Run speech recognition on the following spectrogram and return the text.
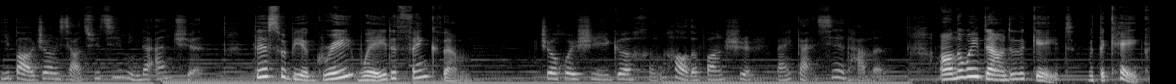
以保证小区居民的安全。 This would be a great way to thank them. 这会是一个很好的方式来感谢他们。 On the way down to the gate with the cake,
